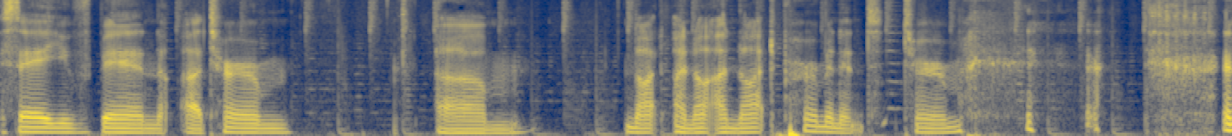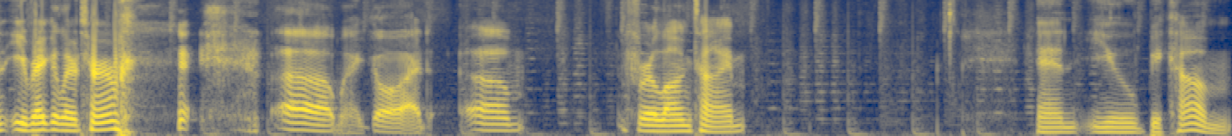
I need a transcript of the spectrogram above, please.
say you've been a term, um, not a not a not permanent term, an irregular term. oh my god. Um, for a long time, and you become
